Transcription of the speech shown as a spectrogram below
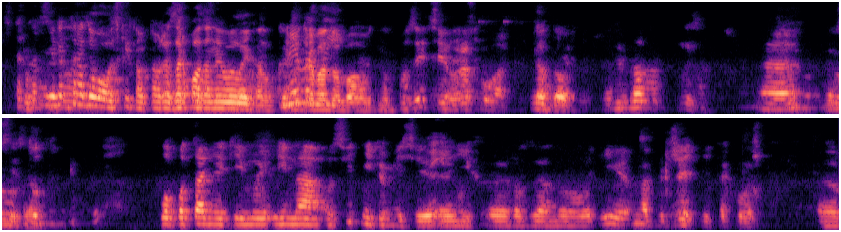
Це така Ну, ситуація. там, там вже зарплата невелика, ну, конечно, Невелика. треба додати. Ну. Врахувати. Ну, добре. Не проти? Е, Тут клопотання, які ми і на освітній комісії е, їх е, розглянули, і на бюджетній також. Е,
